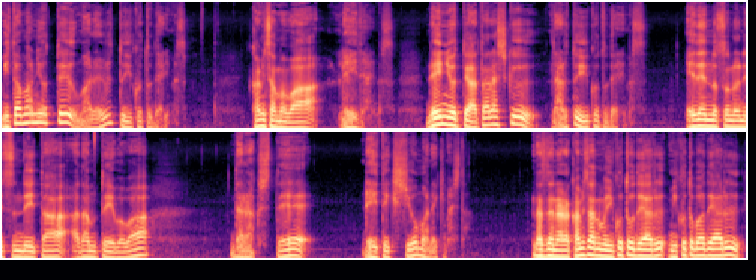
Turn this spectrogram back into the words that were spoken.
御霊によって生まれるということであります。神様は霊であります。霊によって新しくなるということであります。エデンの園に住んでいたアダムとエバは堕落して霊的死を招きました。なぜなら神様の御言である御言葉である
